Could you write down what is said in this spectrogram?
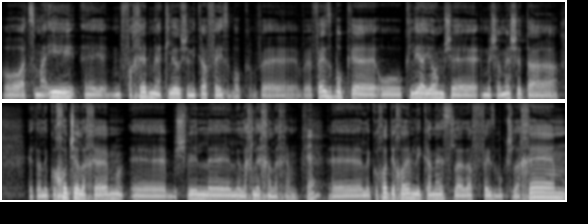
או עצמאי מפחד מהכלי הזה שנקרא פייסבוק, ופייסבוק הוא כלי היום שמשמש את ה... את הלקוחות שלכם אה, בשביל אה, ללכלך עליכם. כן. אה, לקוחות יכולים להיכנס לדף פייסבוק שלכם,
